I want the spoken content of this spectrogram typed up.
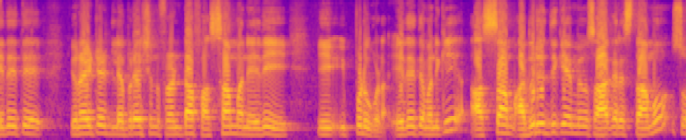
ఏదైతే united liberation front of Assam అనేది ఇప్పుడు కూడా ఏదైతే మనకి అస్సాం అభివృద్ధికే మేము సహకరిస్తాము సో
